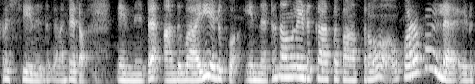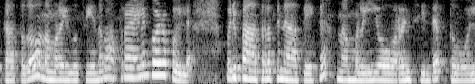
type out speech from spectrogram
ക്രഷ് ചെയ്തെടുക്കണം കേട്ടോ. എന്നിട്ട് അത് വാരി എടുക്കുക. എന്നിട്ട് നമ്മൾ എടുക്കാത്ത പാത്രമോ കുഴപ്പമില്ല. എടുക്കാത്തതോ നമ്മൾ യൂസ് ചെയ്യുന്ന പാത്രമായാലും കുഴപ്പമില്ല. ഒരു പാത്രത്തിനകത്തേക്ക് നമ്മൾ ഈ ഓറഞ്ചിന്റെ തോൽ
